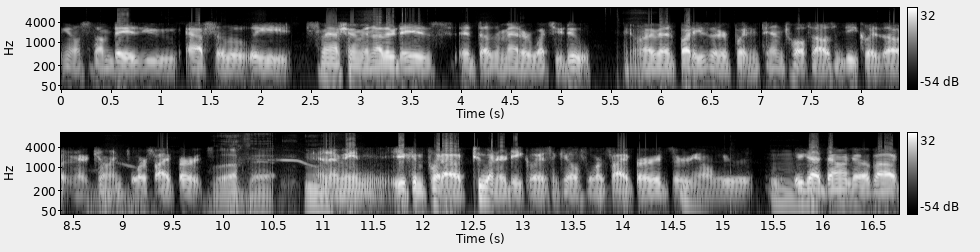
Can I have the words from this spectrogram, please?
You know, some days you absolutely smash them, and other days it doesn't matter what you do. You know, I've had buddies that are putting ten, twelve thousand decoys out, and they're killing four or five birds. Fuck that. Mm. And I mean, you can put out 200 decoys and kill four or five birds, or you know, we were Mm. we got down to about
